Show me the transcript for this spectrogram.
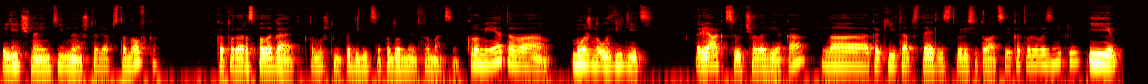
личная, интимная, что ли, обстановка, которая располагает к тому, чтобы поделиться подобной информацией. Кроме этого, можно увидеть реакцию человека на какие-то обстоятельства или ситуации, которые возникли, и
